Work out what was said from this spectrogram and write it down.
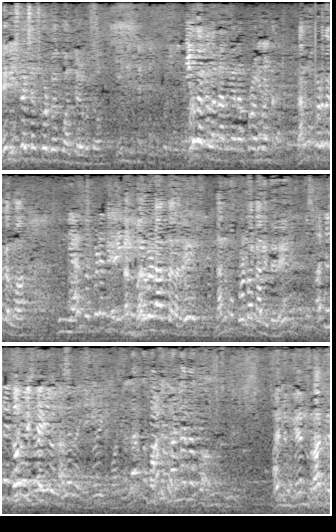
ಏನ್ ಇನ್ಸ್ಟ್ರಕ್ಷನ್ಸ್ ಕೊಡ್ಬೇಕು ಅಂತ ಹೇಳ್ಬಿಟ್ಟು? ಕೊಡ್ಬೇಕಲ್ಲ ನನಗೆ ನನ್ನ ನನಗೂ ಕೊಡ್ಬೇಕಲ್ವಾ. ನನ್ ಬರಬೇಡ ಅಂತಾರ ರೀ. ನನಗೂ ಪ್ರೋಟೋಕಾಲ್ ಇದೆ ರೀ ನಿಮ್ಗೇನ್ ರಾತ್ರಿ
